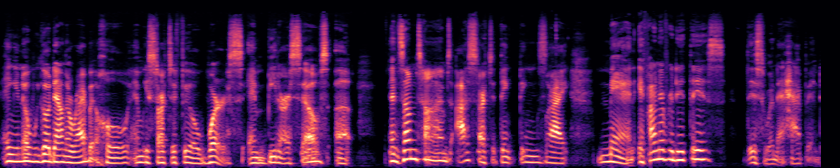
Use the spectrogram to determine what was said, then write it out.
And you know, we go down the rabbit hole and we start to feel worse and beat ourselves up and sometimes I start to think things like, man, if I never did this, this wouldn't have happened.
